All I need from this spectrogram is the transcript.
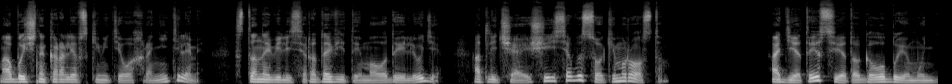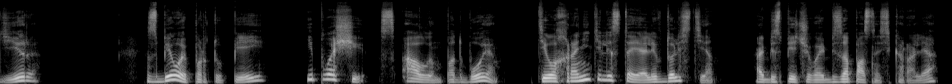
Обычно королевскими телохранителями становились родовитые молодые люди, отличающиеся высоким ростом. Одетые в светло-голубые мундиры, с белой портупеей и плащи с алым подбоем, телохранители стояли вдоль стен, обеспечивая безопасность короля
